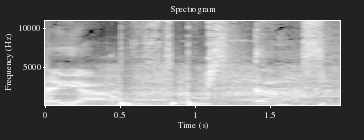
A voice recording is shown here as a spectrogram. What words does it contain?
Hey yo. Uh.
